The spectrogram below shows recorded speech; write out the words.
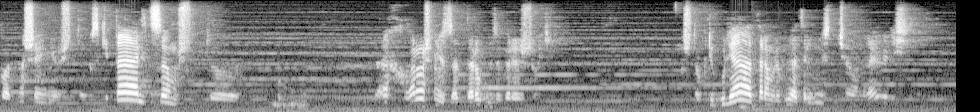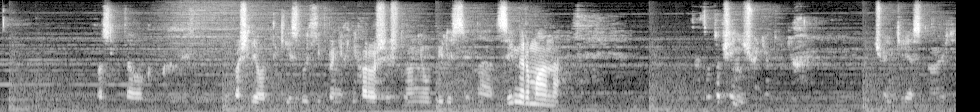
по отношению что к скитальцам, что... Да, хорош мне за дорогу загораживать. Что к регуляторам, регуляторы мне сначала нравились после того, как пошли вот такие слухи про них нехорошие, что они убили сына Циммермана. Тут вообще ничего нет у них. Ничего интересного ведь.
